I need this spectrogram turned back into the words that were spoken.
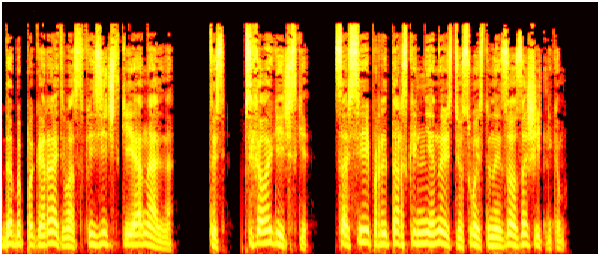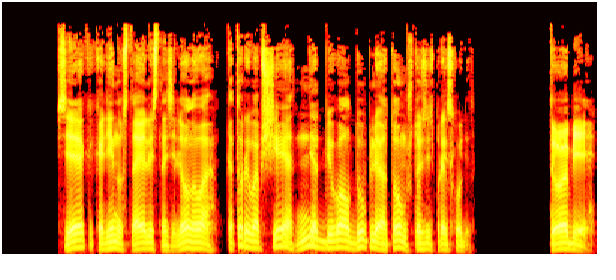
дабы покарать вас физически и анально, то есть психологически, со всей пролетарской ненавистью, свойственной зоозащитникам». Все как один уставились на Зеленого, который вообще не отбивал дупли о том, что здесь происходит. «Тоби,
